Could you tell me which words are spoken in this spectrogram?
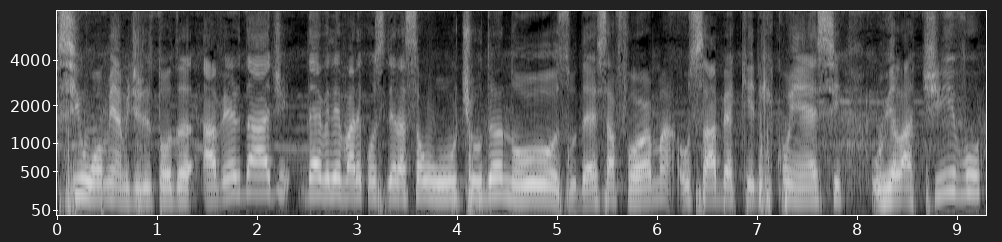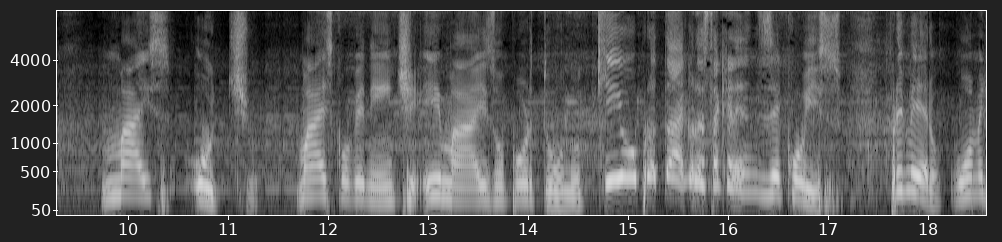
se o homem, à medida de toda a verdade, deve levar em consideração o útil o danoso. Dessa forma, o sábio é aquele que conhece o relativo mais útil, mais conveniente e mais oportuno. O que o Protágoras está querendo dizer com isso? Primeiro, o homem,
